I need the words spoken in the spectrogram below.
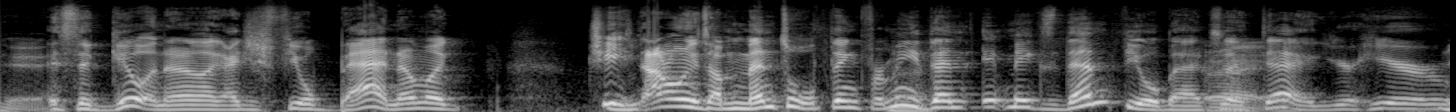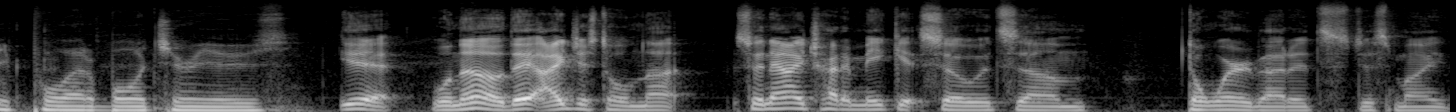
Yeah. it's the guilt, and then like I just feel bad, and I'm like, geez, not only is it a mental thing for me, then it makes them feel bad. Cause like, Right. dang, you're here, They pull out a bowl of Cheerios. yeah. Well, no, they. I just told them not. So now I try to make it so it's um, don't worry about it. It's just my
